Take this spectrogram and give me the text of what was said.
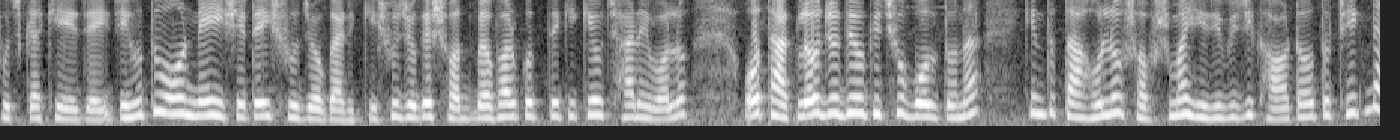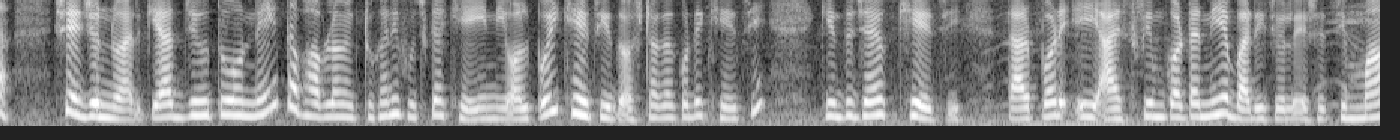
ফুচকা খেয়ে যাই। যেহেতু ও নেই, সেটাই সুযোগ আর কি। সুযোগের সদ্ব্যবহার করতে কি কেউ ছাড়ে বলো? ও থাকলেও যদিও কিছু বলতো না, কিন্তু তাহলেও সবসময় হিজিবিজি খাওয়াটাও তো ঠিক না। সেই জন্য আর কি। আর যেহেতু ও নেই, তা ভাবলাম একটুখানি ফুচকা খেয়েই নিই। অল্পই খেয়েছি, দশ টাকা করে খেয়েছি, কিন্তু যাই হোক খেয়েছি। তারপর এই আইসক্রিম কটা নিয়ে বাড়ি চলে এসেছি। মা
